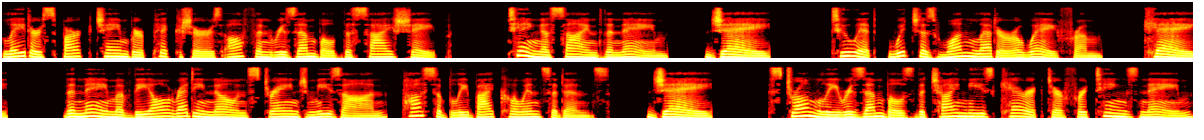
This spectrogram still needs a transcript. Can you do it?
later spark chamber pictures often resembled the psi shape. Ting assigned the name J to it, which is one letter away from K the name of the already known strange meson, possibly by coincidence, J, strongly resembles the Chinese character for Ting's name.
